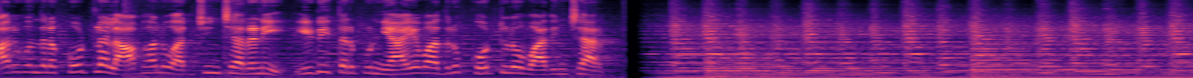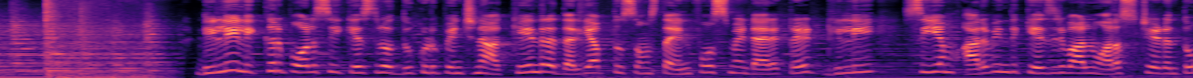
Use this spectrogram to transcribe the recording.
ఆరు వందల కోట్ల లాభాలు ఆర్జించారని ఈడీ తరపు న్యాయవాదులు కోర్టులో వాదించారు. ఢిల్లీ లిక్కర్ పాలసీ కేసులో దూకుడు పెంచిన కేంద్ర దర్యాప్తు సంస్థ enforcement directorate Delhi CM Arvind కేజ్రీవాల్ను అరెస్ట్ చేయడంతో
